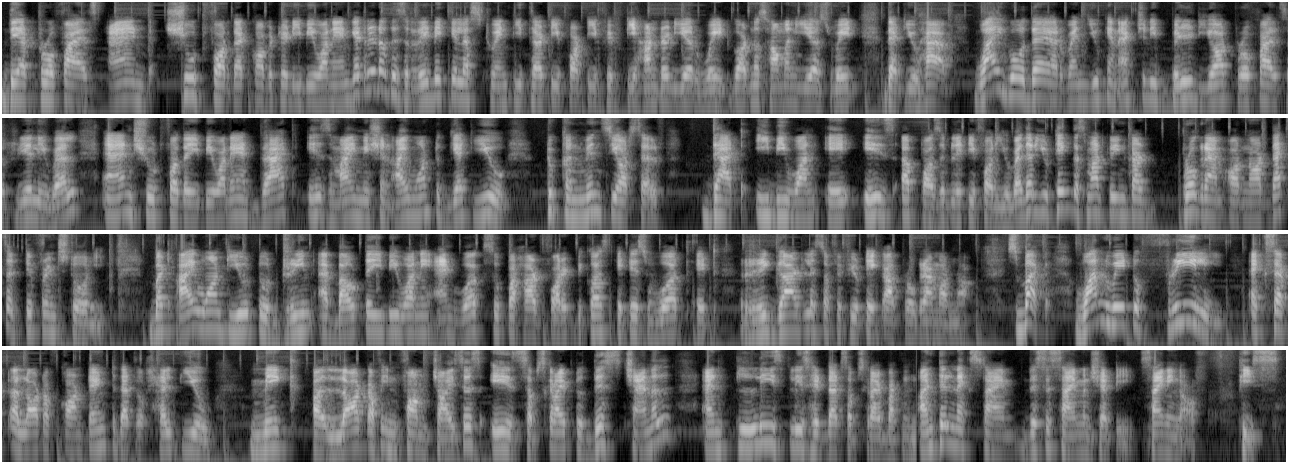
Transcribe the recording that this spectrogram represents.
their profiles and shoot for that coveted EB1A and get rid of this ridiculous 20, 30, 40, 50, 100 year wait. God knows how many years wait that you have. Why go there when you can actually build your profiles really well and shoot for the EB1? And that is my mission. I want to get you to convince yourself that EB1A is a possibility for you. Whether you take the smart green card program or not, that's a different story. But I want you to dream about the EB1A and work super hard for it because it is worth it regardless of if you take our program or not. So, but one way to freely accept a lot of content that will help you make a lot of informed choices is subscribe to this channel and please please hit that subscribe button until next time this is Saiman Shetty signing off peace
